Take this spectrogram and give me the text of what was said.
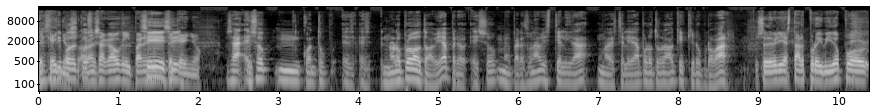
Ese tipo de Pequeños. Ahora han cosas. sacado que el pan Sí, es sí. pequeño. O sea, eso, mm, cuanto, es- es- no lo he probado todavía, pero eso me parece una bestialidad, una bestialidad por otro lado que quiero probar. Eso debería estar prohibido por,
